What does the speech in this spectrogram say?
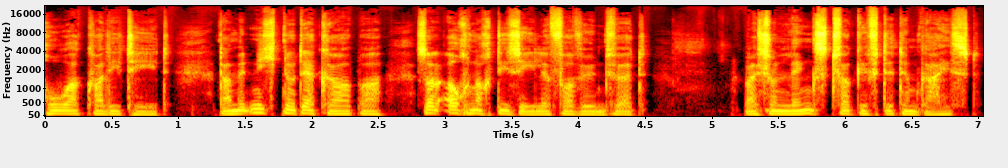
hoher Qualität, damit nicht nur der Körper, sondern auch noch die Seele verwöhnt wird, bei schon längst vergiftetem Geist.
